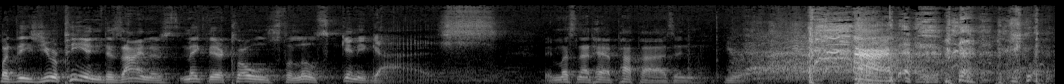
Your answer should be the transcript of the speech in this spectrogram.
But these European designers make their clothes for little skinny guys. They must not have Popeyes in Europe.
